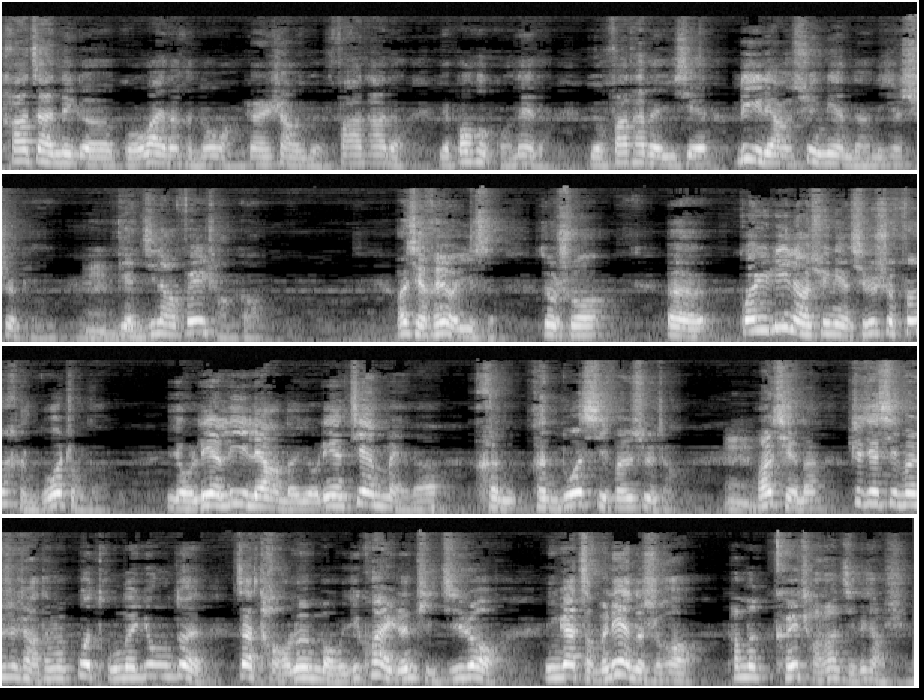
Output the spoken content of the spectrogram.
他在那个国外的很多网站上有发他的，也包括国内的有发他的一些力量训练的那些视频，嗯点击量非常高，而且很有意思，就是说，呃，关于力量训练其实是分很多种的，有练力量的，有练健美的，很很多细分市场。嗯。而且呢，这些细分市场，他们不同的拥趸在讨论某一块人体肌肉应该怎么练的时候，他们可以吵上几个小时。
